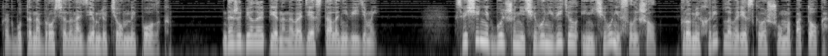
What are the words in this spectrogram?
как будто набросило на землю темный полог. Даже белая пена на воде стала невидимой. Священник больше ничего не видел и ничего не слышал, кроме хриплого резкого шума потока.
